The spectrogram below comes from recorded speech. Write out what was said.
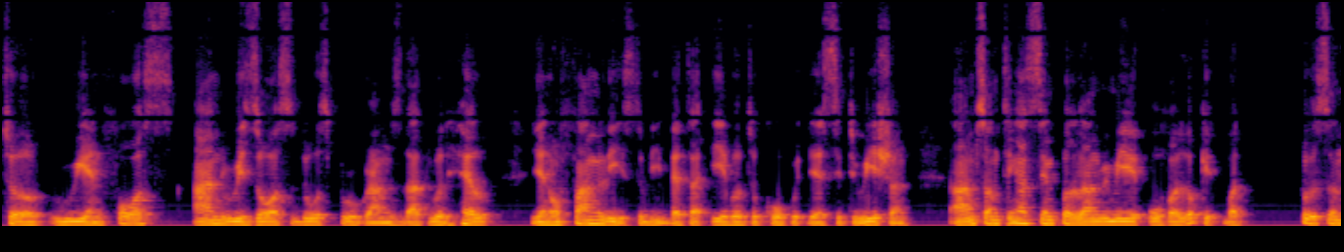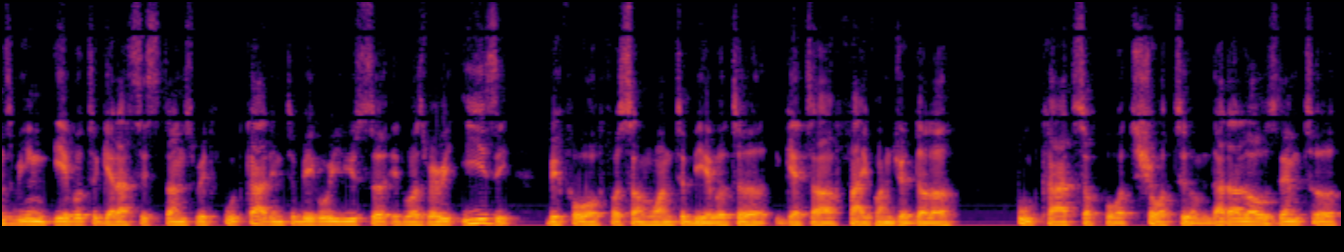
to reinforce and resource those programs that would help you know families to be better able to cope with their situation. Um, something as simple and we may overlook it, but persons being able to get assistance with food card in Tobago, used to, it was very easy before for someone to be able to get a $500 food card support short term. That allows them to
